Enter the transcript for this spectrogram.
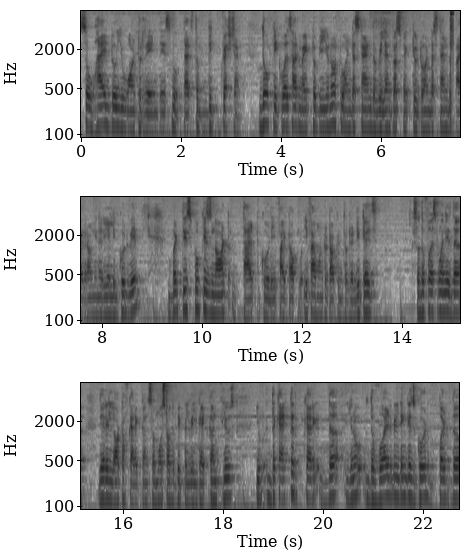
so why do you want to read this book? That's the big question. Though prequels are made to be, you know, to understand the villain perspective, to understand the background in a really good way, but this book is not that good. If I talk, if I want to talk into the details, so the first one is the there are a lot of characters, so most of the people will get confused you, the character the you know the world building is good but the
